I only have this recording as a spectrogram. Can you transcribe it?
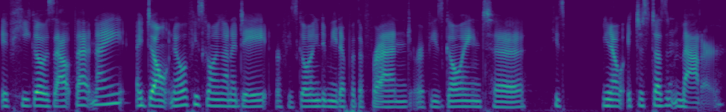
if he goes out that night, I don't know if he's going on a date or if he's going to meet up with a friend or if he's going to, he's, you know, it just doesn't matter.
